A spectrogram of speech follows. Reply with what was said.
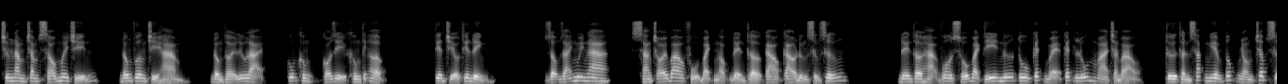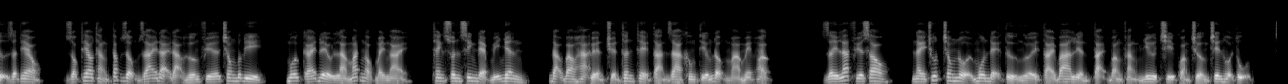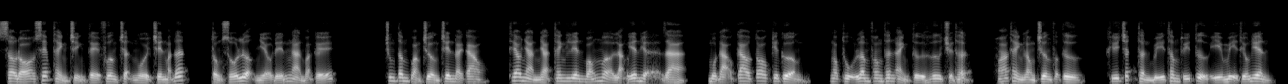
chương năm trăm sáu mươi chín, đông phương chỉ hàm, đồng thời lưu lại, cũng không có gì không thích hợp. Tiên triều thiên đình. Rộng rãi nguy nga, sáng chói bao phủ bạch ngọc đền thờ cao cao đứng sướng sướng đền thờ hạ vô số bạch di nữ tu kết bệ kết lũ mà tràn vào, từ thần sắc nghiêm túc nhóm chấp sự dẫn theo, dọc theo thẳng tắp rộng rãi đại đạo hướng phía trong bước đi, mỗi cái đều là mắt ngọc mày ngài, thanh xuân xinh đẹp mỹ nhân, đạo bào hạ huyện chuyển thân thể tản ra không tiếng động mà mê hoặc. Giây lát phía sau này chút trong nội môn đệ tử người tài ba liền tại bằng phẳng như chỉ quảng trường trên hội tụ, sau đó xếp thành chỉnh tề phương trận ngồi trên mặt đất, tổng số lượng nhiều đến ngàn vạn kế trung tâm quảng trường trên đài cao, theo nhàn nhạt thanh liên bóng mở lặng yên hiện ra, một đạo cao to kiên cường, ngọc thụ lâm phong thân ảnh từ hư truyền thật, hóa thành lòng trương phật tư, khí chất thần bí thâm thúy tử y mỹ thiếu niên.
